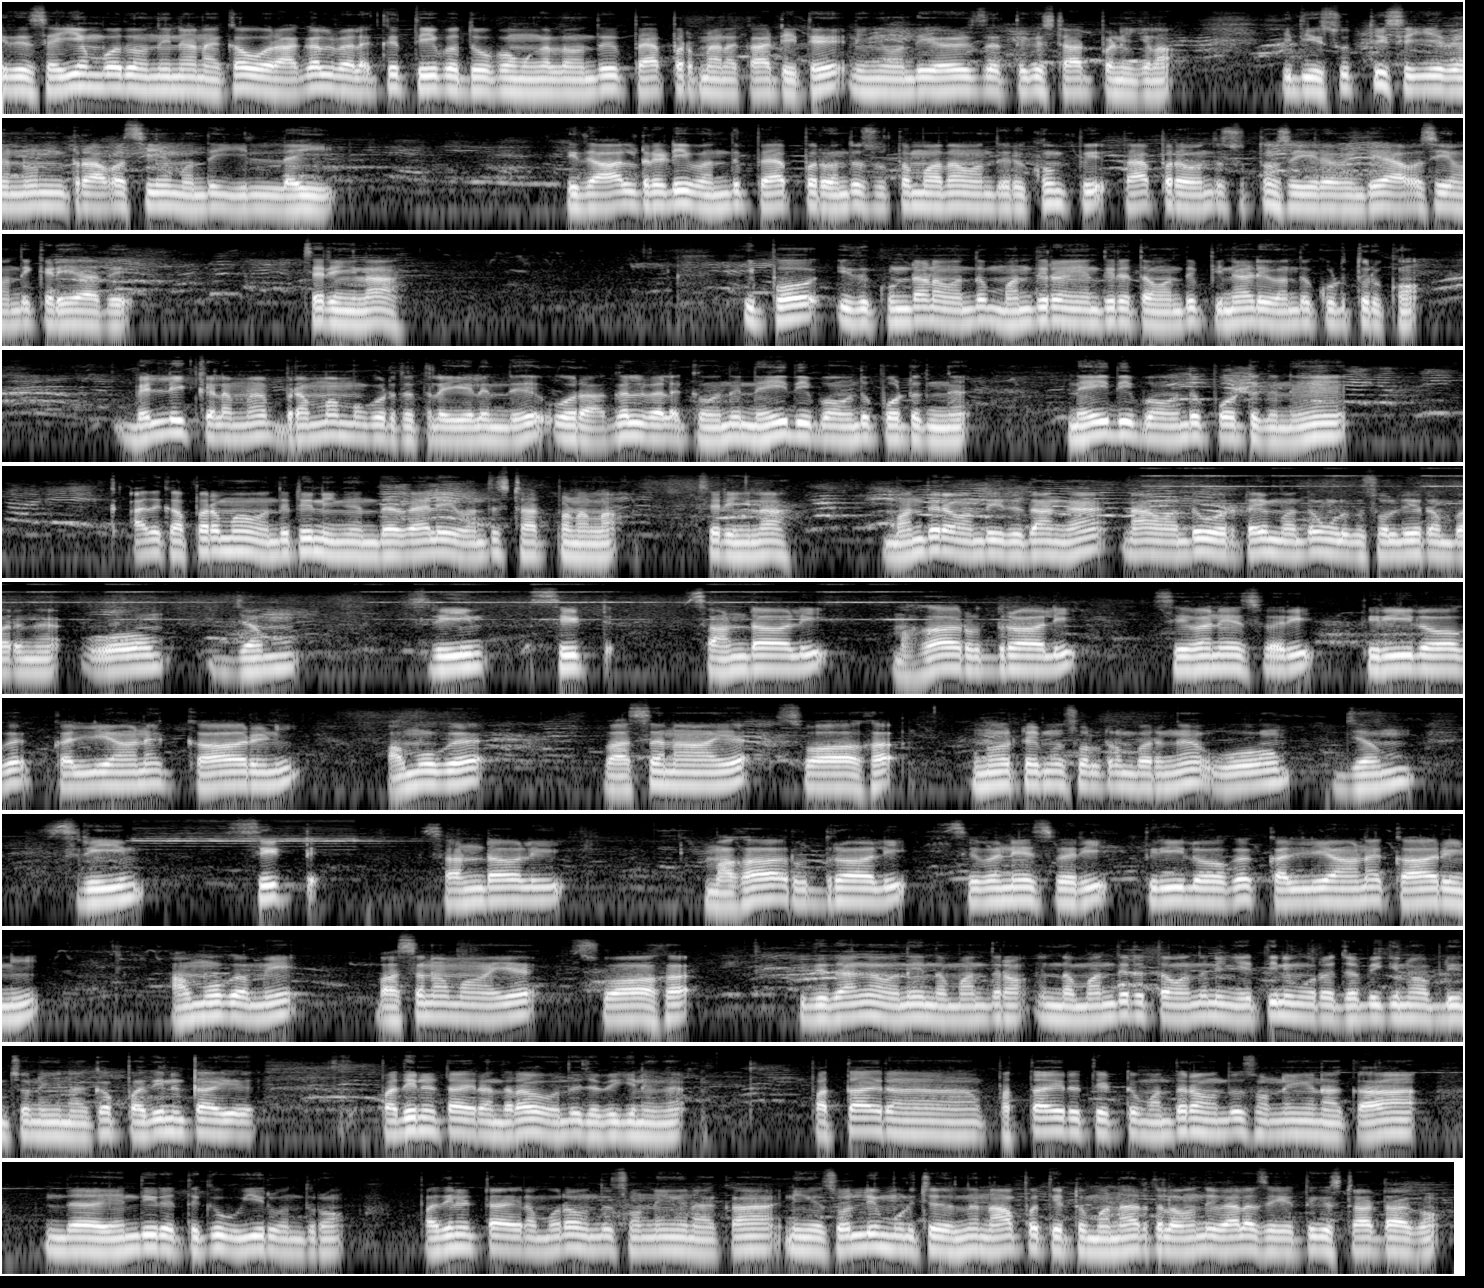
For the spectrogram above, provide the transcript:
இது செய்யும்போது வந்து என்னென்னாக்கா ஒரு அகல் விளக்கு தீப தூபங்கள் வந்து பேப்பர் மேலே காட்டிட்டு நீங்கள் வந்து எழுதுறதுக்கு ஸ்டார்ட் பண்ணிக்கலாம். இதை சுற்றி செய்ய வேணுன்ற அவசியம் வந்து இல்லை. இது ஆல்ரெடி வந்து பேப்பர் வந்து சுத்தமாக தான் வந்து இருக்கும் பேப்பரை வந்து சுத்தம் செய்ய வேண்டிய அவசியம் வந்து கிடையாது. சரிங்களா? இப்போது இதுக்குண்டான வந்து மந்திரம் எந்திரத்தை வந்து பின்னாடி வந்து கொடுத்துருக்கோம். வெள்ளிக்கிழமை பிரம்ம முகூர்த்தத்தில் எழுந்து ஒரு அகல் விளக்கு வந்து நெய் தீபம் வந்து போட்டுக்குங்க. நெய் தீபம் வந்து போட்டுக்கின்னு அதுக்கப்புறமா வந்துட்டு நீங்கள் இந்த வேலையை வந்து ஸ்டார்ட் பண்ணலாம். சரிங்களா? மந்திரம் வந்து இதுதாங்க. நான் வந்து ஒரு டைம் வந்து உங்களுக்கு சொல்லிடுறேன் பாருங்கள் ஓம் ஜம் ஸ்ரீம் சிட் சண்டாளி மகாருத்ராளி சிவனேஸ்வரி திரிலோக கல்யாண காரிணி அமுக வசனாய சுவாகா. இன்னொரு டைமும் சொல்கிறேன் பாருங்கள் ஓம் ஜம் ஸ்ரீம் சிட் சண்டாளி மகாருத்ராளி சிவனேஸ்வரி திரிலோக கல்யாண காரிணி அமுகமே வசனமாய சுவாகா. இதுதாங்க வந்து இந்த மந்திரம். இந்த மந்திரத்தை வந்து நீங்கள் எத்தனை முறை ஜபிக்கணும் அப்படின்னு சொன்னீங்கன்னாக்கா பதினெட்டாயிர பதினெட்டாயிரம் தடவை வந்து ஜபிக்கணுங்க. பத்தாயிரம் பத்தாயிரத்தி எட்டு மந்திரம் வந்து சொன்னீங்கனாக்கா இந்த எந்திரத்துக்கு உயிர் வந்துடும் பதினெட்டாயிரம் முறை வந்து சொன்னீங்கனாக்கா நீங்கள் சொல்லி முடிச்சதுலேருந்து நாற்பத்தி எட்டு மணி நேரத்தில் வந்து வேலை செய்யறதுக்கு ஸ்டார்ட் ஆகும்.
